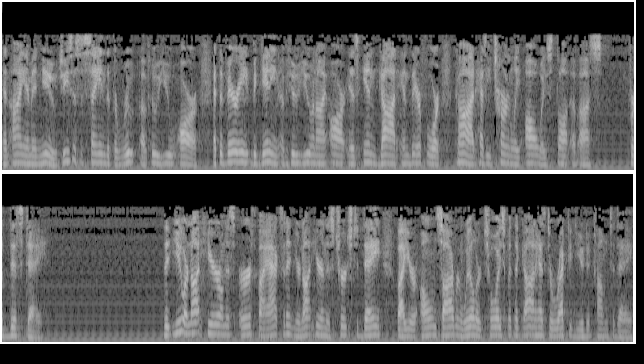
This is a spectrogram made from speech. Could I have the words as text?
and I am in you. Jesus is saying that the root of who you are, at the very beginning of who you and I are, is in God, and therefore God has eternally always thought of us for this day that you are not here on this earth by accident. You're not here in this church today by your own sovereign will or choice, but that God has directed you to come today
